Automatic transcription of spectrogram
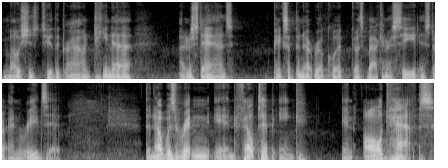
motions to the ground. Tina understands, picks up the note real quick, goes back in her seat and start and reads it. The note was written in felt tip ink in all caps,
